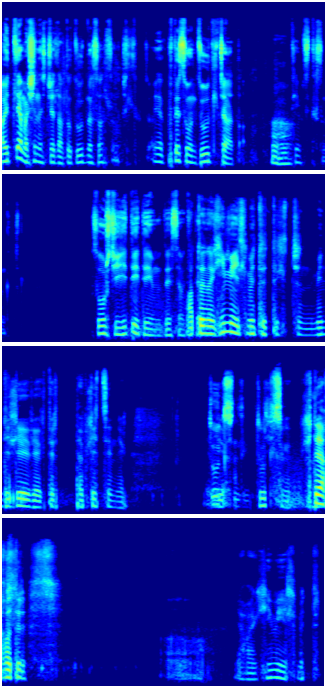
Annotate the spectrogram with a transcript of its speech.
ойдлын машин ачаал авдаг зүүднээс олсон гэж. Яг бүтээсэн хүн зүүдэлж Аа. тийм сэтгэсэн гэж. Бас өөр чи хидэ хидэ юм дээсэн. Одоо нэг хими элементүүдийг чинь Менделеев яг тэр таблицын яг Зүүдэлсэн л гэдэг. Гэхдээ яг гоо тэр аа, яг хими элементүүд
